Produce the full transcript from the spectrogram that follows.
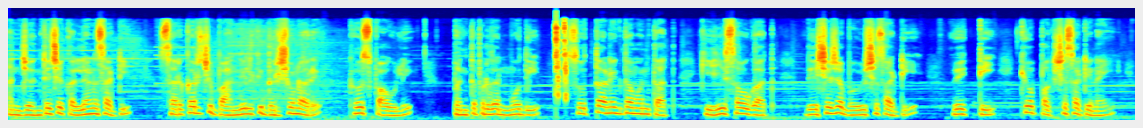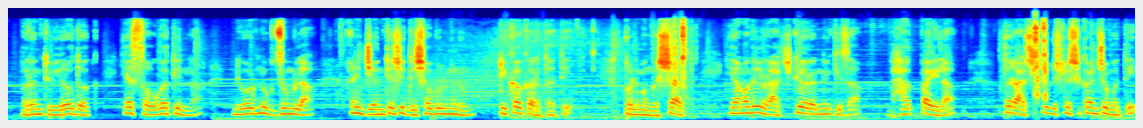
आणि जनतेच्या कल्याणासाठी सरकारची बांधिलकी दर्शवणारे ठोस पाऊले. पंतप्रधान मोदी स्वतः अनेकदा म्हणतात की ही सौगात देशाच्या भविष्यासाठी व्यक्ती किंवा पक्षासाठी नाही परंतु विरोधक या सौगातींना निवडणूक जुमला आणि जनतेची दिशाभूल म्हणून टीका करतात ते. पण मग अशात यामागील राजकीय रणनीतीचा भाग पाहिला तर राजकीय विश्लेषकांच्या मते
